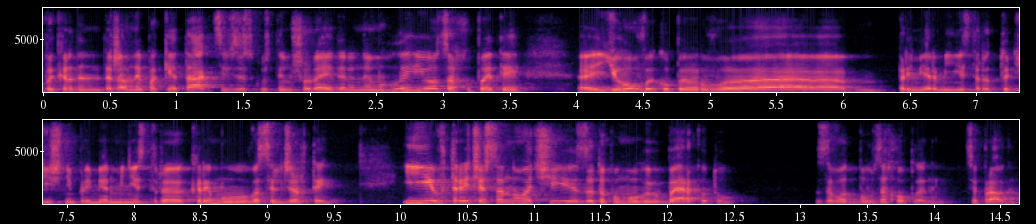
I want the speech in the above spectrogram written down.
викрадений державний пакет акцій, в зв'язку з тим, що рейдери не могли його захопити. Е, його викупив е, прем'єр-міністр, тодішній прем'єр-міністр Криму Василь Джарти. І в три часа ночі за допомогою Беркуту завод був захоплений. Це правда.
